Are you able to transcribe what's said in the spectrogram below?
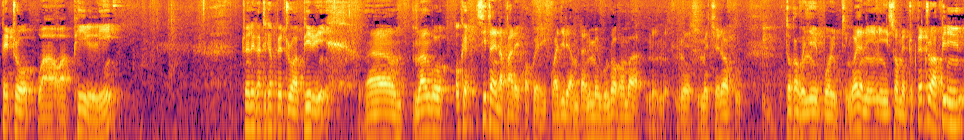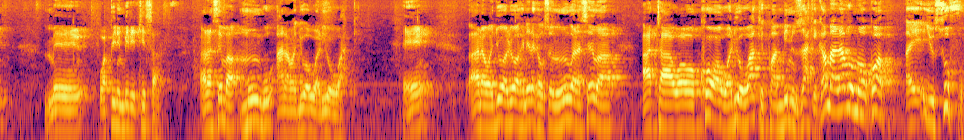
Petro wa, wa pili. Twende katika Petro wa pili. Uh, mlango okay sitaenda pale kwa kweli kwa ajili ya muda nimegundua kwamba nimechelewa kutoka kwenye hii point. Ngoja nisome ni tu Petro wa pili me wa pili mbili tisa Anasema Mungu anawajua walio wake. Eh? Anawajua walio wake nenda kausome Mungu anasema atawaokoa walio wake kwa mbinu zake kama anavyomwokoa eh, Yusufu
